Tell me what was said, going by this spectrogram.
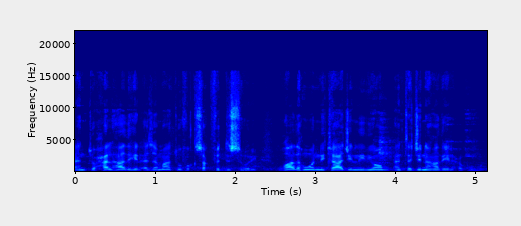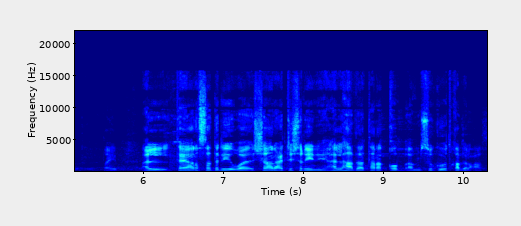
أن تحل هذه الأزمات وفق سقف الدستوري. وهذا هو النتاج اللي اليوم أنتجنا هذه الحكومة. طيب التيار الصدري والشارع التشريني هل هذا ترقب أم سكوت قبل العاصفه؟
